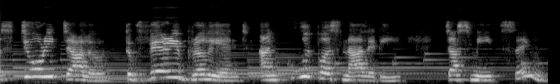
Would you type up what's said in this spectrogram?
a storyteller, the very brilliant and cool personality, Jasmeet Singh.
